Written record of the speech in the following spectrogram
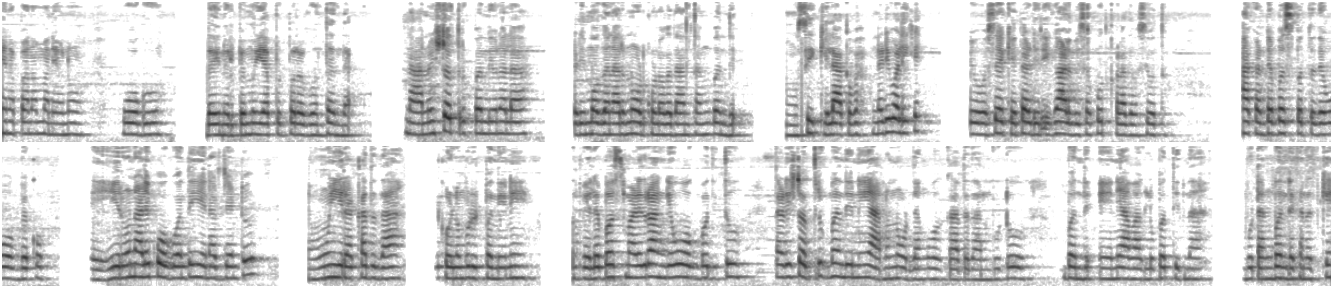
ಏನಪ್ಪ ನಮ್ಮ ಮನೆಯವನು? ಹೋಗು. ಐನೂರು ರೂಪಾಯಿ ಮುಯ್ಯಾಕ್ಬಿಟ್ಟು ಬರೋಗು ಅಂತಂದ. ನಾನು ಇಷ್ಟು ಹತ್ರಕ್ಕೆ ಬಂದೀವನಲ್ಲ? ಅಡಿ ಮಗನಾರು ನೋಡ್ಕೊಂಡು ಹೋಗದ ಅಂತಂದು ಬಂದೆ. ಹ್ಞೂ, ಸಿಕ್ಕಿಲ್ಲ ಹಾಕವ ನಡಿ ಒಳಗೆ. ಸೆಕೆ ತಡೀರಿ. ಗಾಳಿ ಬೀಸ ಕೂತ್ಕೊಳ್ಳೋದು ಇವತ್ತು ಗಂಟೆ ಬಸ್ ಬರ್ತದೆ, ಹೋಗ್ಬೇಕು. ಇರು, ನಾಳೆಗೆ ಹೋಗುವಂತೆ ಏನು ಅರ್ಜೆಂಟು ಹ್ಞೂ ಇರಕ್ಕದ ಇಟ್ಕೊಂಡು ಬಿಟ್ಟು ಬಂದೀನಿ ಮದ್ವೆಲೆ ಬಸ್ ಮಾಡಿದ್ರೆ ಹಂಗೆ ಹೋಗ್ಬೋದಿತ್ತು. ತಡಿಷ್ಟು ಹತ್ರಕ್ಕೆ ಬಂದೀನಿ. ಯಾರನ್ನ ನೋಡ್ದಂಗೆ ಹೋಗಕ್ಕಾಗ್ತದ ಅಂದ್ಬಿಟ್ಟು ಬಂದೆ. ಏನು ಯಾವಾಗಲೂ ಬತ್ತಿದ್ನ ಬಿಟ್ಟಂಗೆ ಬಂದೆ ಕನದಕ್ಕೆ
